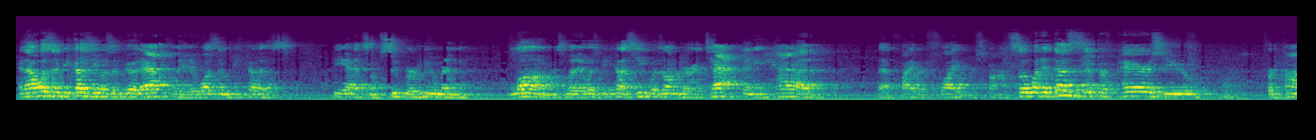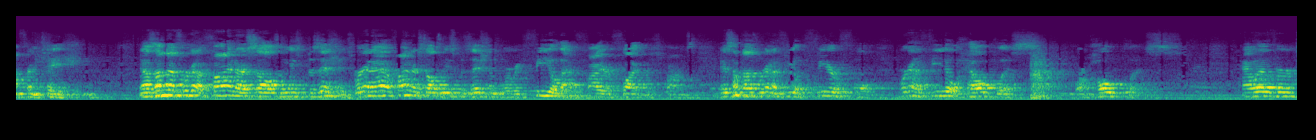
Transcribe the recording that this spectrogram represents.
And that wasn't because he was a good athlete. It wasn't because he had some superhuman lungs, but it was because he was under attack and he had that fight or flight response. So what it does is it prepares you for confrontation. Now sometimes we're going to find ourselves in these positions. We're going to find ourselves in these positions where we feel that fight or flight response. And sometimes we're going to feel fearful. We're going to feel helpless or hopeless. However,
